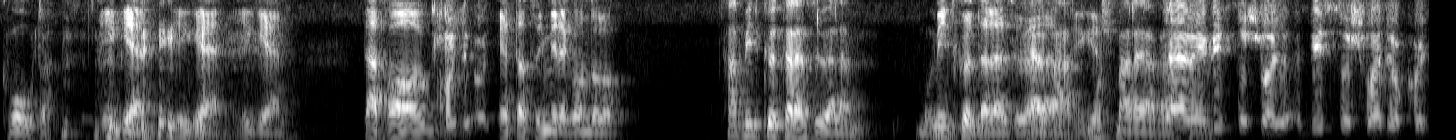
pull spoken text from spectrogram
Kvóta. Igen, igen, igen. Tehát ha érted, hogy mire gondolok? Hát mint kötelező elem. Mondjuk, mint kötelező elvárt, elem, igen. Most már elvárt. Nem, én biztos, vagy, biztos vagyok, hogy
